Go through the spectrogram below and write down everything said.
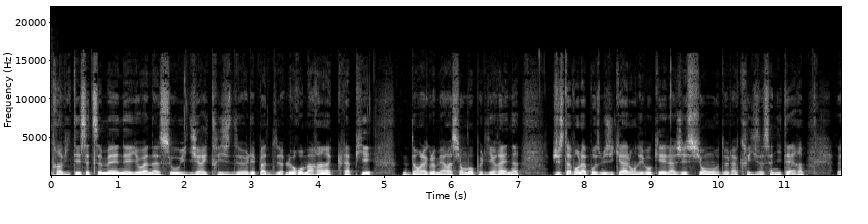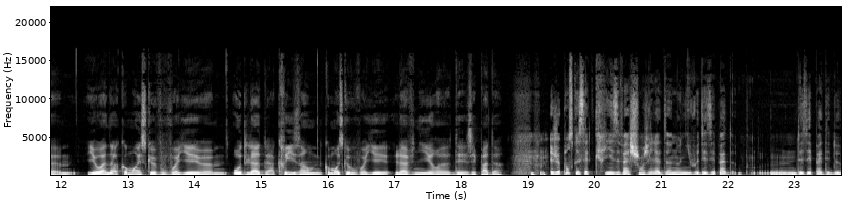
Notre invitée cette semaine est Johanna Souille, directrice de l'EHPAD L'Euromarin à Clapier, dans l'agglomération Montpellier-Rennes. Juste avant la pause musicale, on évoquait la gestion de la crise sanitaire. Euh, Johanna, comment est-ce que vous voyez, euh, au-delà de la crise, hein, comment est-ce que vous voyez l'avenir euh, des EHPAD? Je pense que cette crise va changer la donne au niveau des EHPAD, des EHPAD et de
